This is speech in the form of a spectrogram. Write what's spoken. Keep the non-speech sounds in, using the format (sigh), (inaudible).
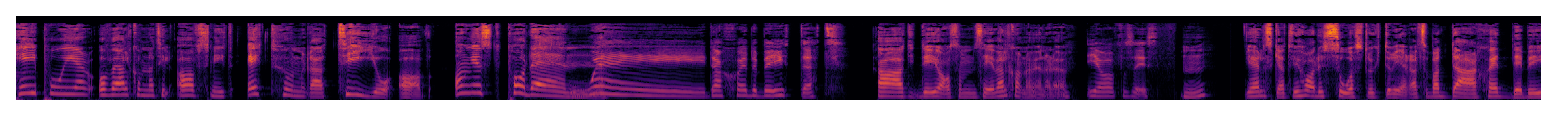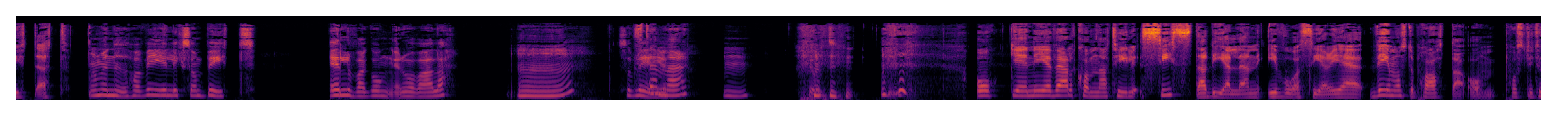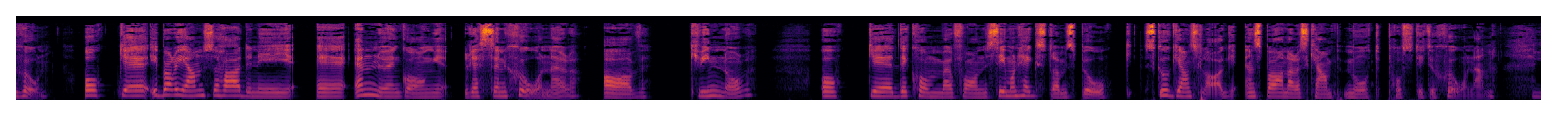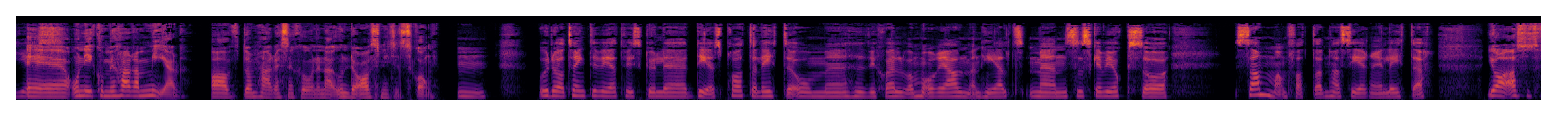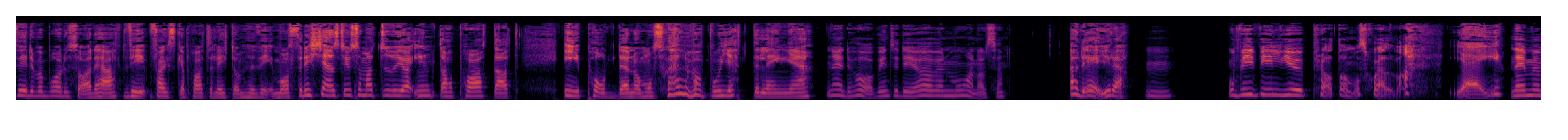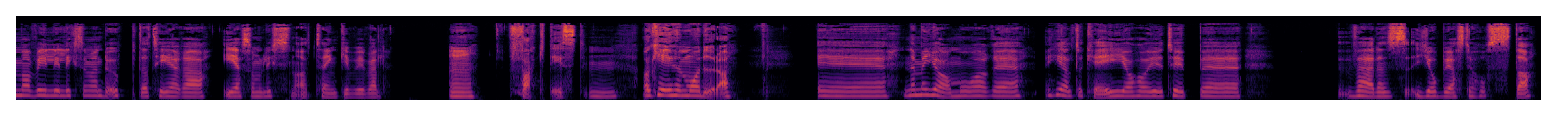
Hej på er och välkomna till avsnitt 110 av Ångestpodden! Way, där skedde bytet. Ja, det är jag som säger välkomna menar du? Ja, precis. Mm. Jag älskar att vi har det så strukturerat, så bara där skedde bytet. Ja men nu har vi ju liksom bytt elva gånger då va eller? Mm, Så blir stämmer. det ju. Mm. (laughs) Och eh, ni är välkomna till sista delen i vår serie Vi måste prata om prostitution. Och eh, i början så hörde ni eh, ännu en gång recensioner av kvinnor. Och eh, det kommer från Simon Häggströms bok Skuggans lag, en spanares kamp mot prostitutionen. Yes. Och ni kommer ju höra mer av de här recensionerna under avsnittets gång. Mm. Och idag tänkte vi att vi skulle dels prata lite om eh, hur vi själva mår i allmänhet, men så ska vi också sammanfatta den här serien lite. Ja, alltså Sofie, det var bra du sa det här att vi faktiskt ska prata lite om hur vi mår. För det känns ju som att du och jag inte har pratat i podden om oss (laughs) själva på jättelänge. Nej, det har vi inte, det är över en månad sedan. Ja, det är ju det. Mm. Och vi vill ju prata om oss själva. Yay! Nej, men man vill ju liksom ändå uppdatera er som lyssnar, tänker vi väl. Mm, faktiskt. Mm. Okej, hur mår du då? Eh, nej men jag mår eh, helt okej. Jag har ju typ eh, världens jobbigaste hosta.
